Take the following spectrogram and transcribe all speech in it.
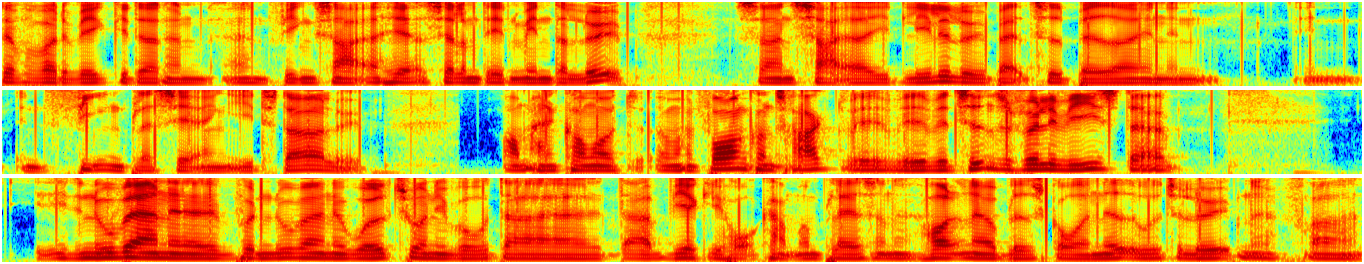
derfor var det vigtigt, at han, han fik en sejr her, selvom det er et mindre løb, så er en sejr i et lille løb altid bedre end en, en, en fin placering i et større løb. Om han, kommer, om han får en kontrakt, vil, vil, vil tiden selvfølgelig vise, der i det nuværende, på det nuværende World Tour niveau, der er, der er virkelig hård kamp om pladserne. Holdene er jo blevet skåret ned ud til løbene fra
